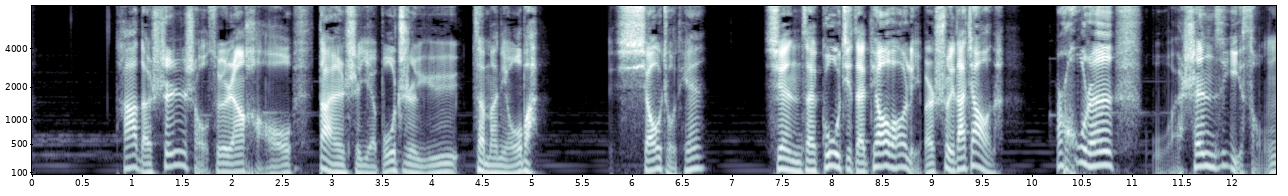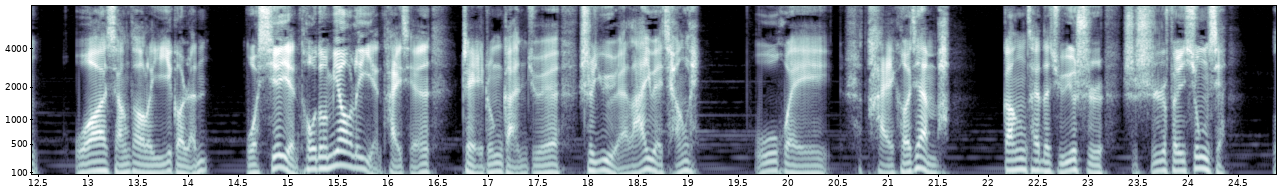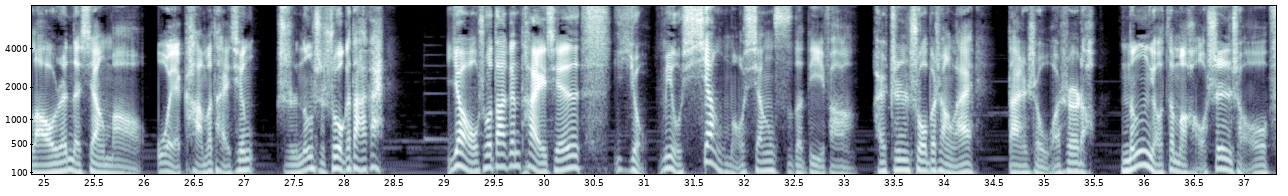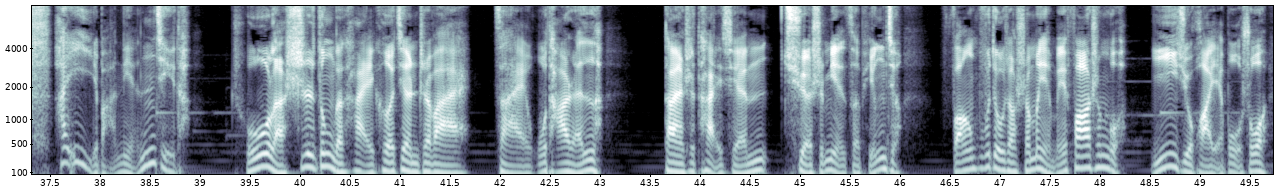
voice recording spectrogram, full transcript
他的身手虽然好，但是也不至于这么牛吧？萧九天现在估计在碉堡里边睡大觉呢。而忽然，我身子一耸，我想到了一个人。我斜眼偷偷瞄了一眼太前，这种感觉是越来越强烈。不会是太克剑吧？刚才的局势是十分凶险，老人的相貌我也看不太清，只能是说个大概。要说他跟太前有没有相貌相似的地方，还真说不上来。但是我知道，能有这么好身手，还一把年纪的，除了失踪的太克剑之外，再无他人了。但是太前却是面色平静，仿佛就像什么也没发生过，一句话也不说。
